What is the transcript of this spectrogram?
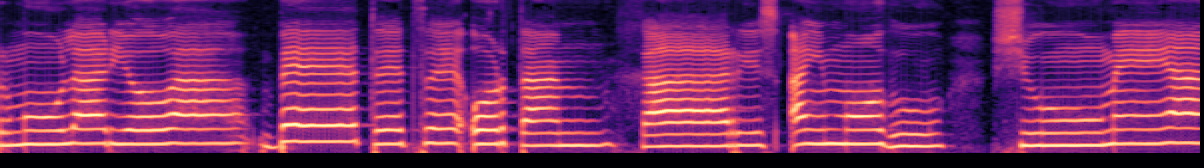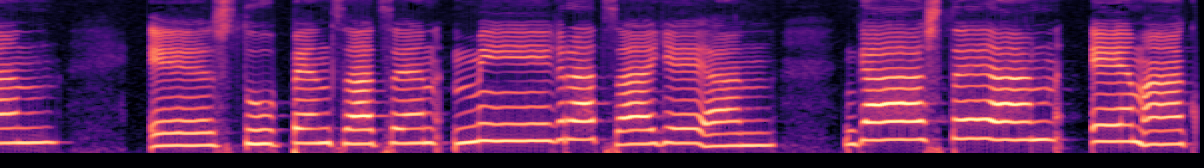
Formularioa betetze hortan jarriz hain modu xumean. Ez du pentsatzen migratzailean gaztean emakumean.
